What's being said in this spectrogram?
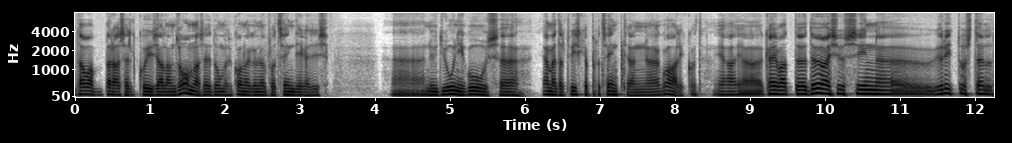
tavapäraselt kui seal on soomlased umbes kolmekümne protsendiga, siis nüüd juunikuus jämedalt viiskümmend protsenti on äh, kohalikud ja, ja käivad äh, tööasjus siin äh, üritustel,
